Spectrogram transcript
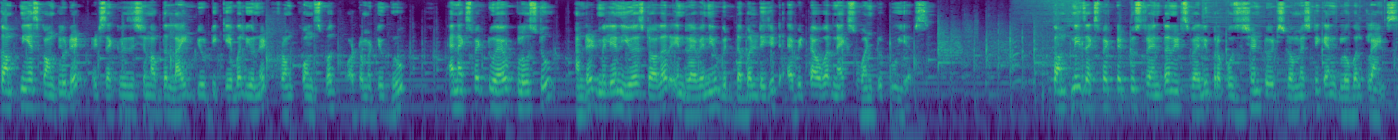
Company has concluded its acquisition of the light duty cable unit from Kongsberg Automotive Group and expect to have close to 100 million US dollar in revenue with double digit EBITDA over next 1 to 2 years. Company is expected to strengthen its value proposition to its domestic and global clients,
